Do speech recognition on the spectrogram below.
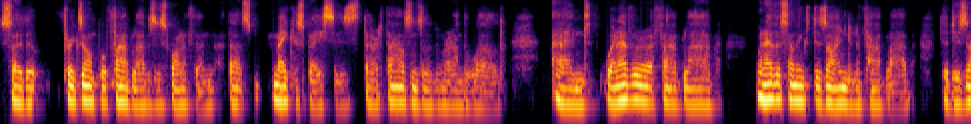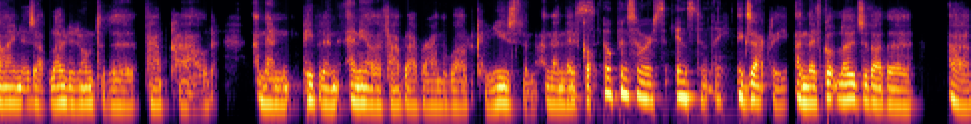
So that, for example, Fab Labs is one of them. That's makerspaces. There are thousands of them around the world. And whenever a Fab Lab, whenever something's designed in a Fab Lab, the design is uploaded onto the Fab Cloud, and then people in any other Fab Lab around the world can use them. And then they've it's got open source instantly. Exactly. And they've got loads of other uh,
